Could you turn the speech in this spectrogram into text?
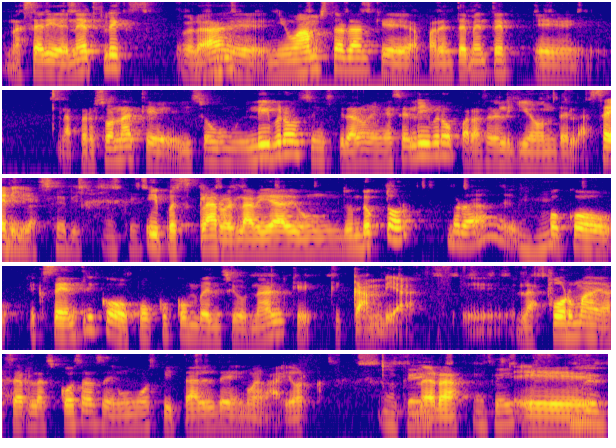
una serie de Netflix, ¿verdad? New Amsterdam, que aparentemente la persona que hizo un libro se inspiraron en ese libro para hacer el guion de la serie. Y pues claro, es la vida de un, de un doctor, ¿verdad? Un poco excéntrico o poco convencional que, que cambia eh, la forma de hacer las cosas en un hospital de Nueva York. ¿Verdad? Eh,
